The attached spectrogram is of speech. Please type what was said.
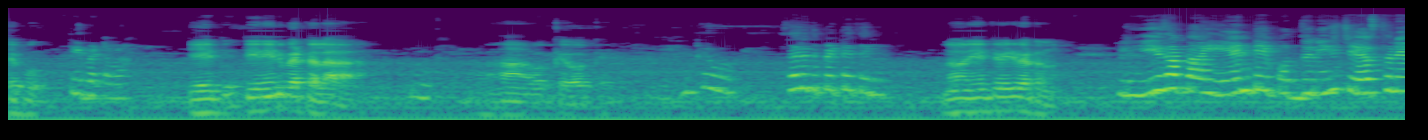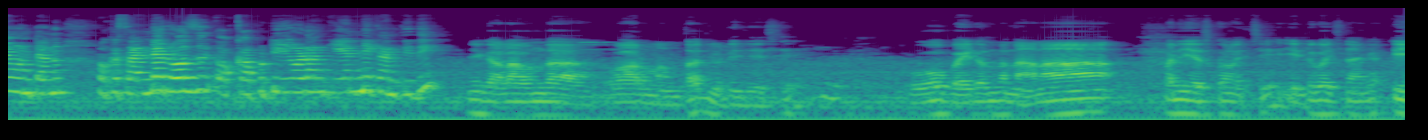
చెప్పు. ఏంటి? తినేది పెట్టాలా? ఓకే. ఓకే సరే ఇది ఏంటి వేడి పెట్టను. ప్లీజ్ అబ్బా ఏంటి? పొద్దు నుంచి చేస్తూనే ఉంటాను. ఒక సండే రోజు ఒక కప్పు టీ ఇవ్వడానికి ఏంటి నీకు అంత ఇది? నీకు అలా ఉందా? వారం అంతా డ్యూటీ చేసి. ఓ బయట అంతా నానా పని చేసుకొని వచ్చి ఇంటికి వచ్చినాక టీ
